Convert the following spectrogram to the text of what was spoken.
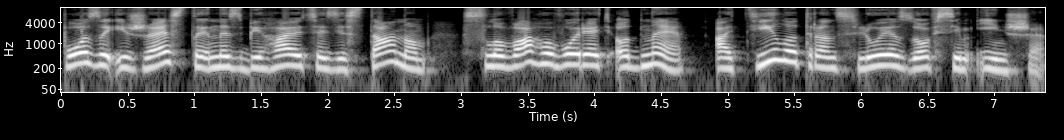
Пози і жести не збігаються зі станом, слова говорять одне, а тіло транслює зовсім інше.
